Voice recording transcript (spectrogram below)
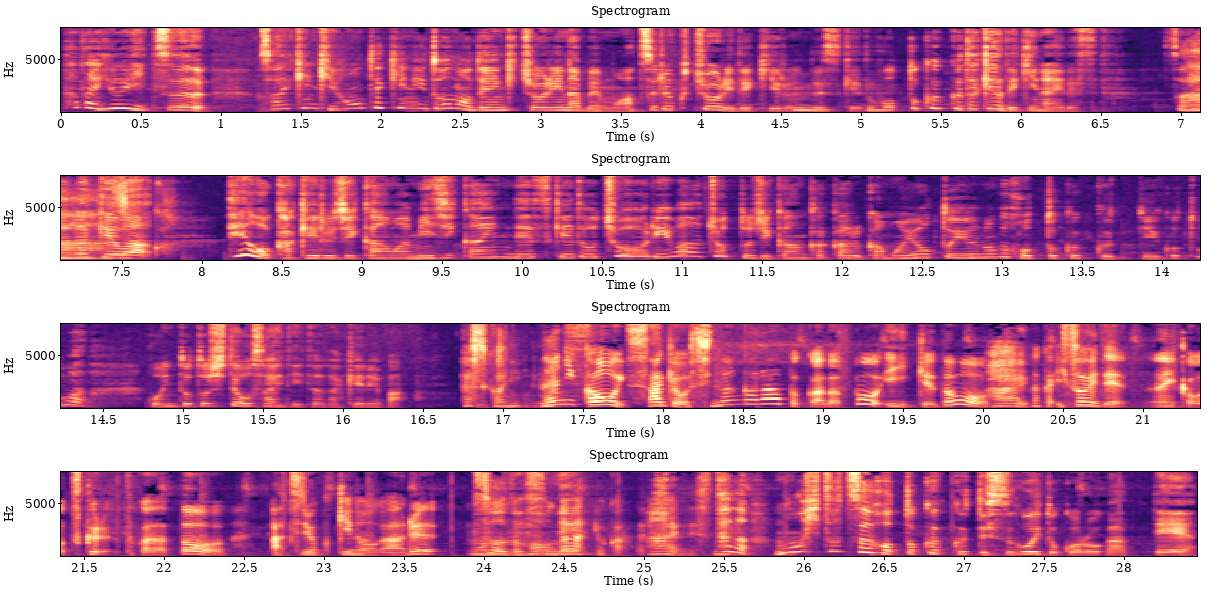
ただ唯一最近基本的にどの電気調理鍋も圧力調理できるんですけど、うん。ホットクックだけはできないですそれだけは手をかける時間は短いんですけど調理はちょっと時間かかるかもよというのがホットクックっていうことはポイントとして押さえていただければ。確かに。何かを作業しながらとかだといいけど、はい。なんか急いで何かを作るとかだと圧力機能があるものの方が良かったりすはいるんですね。ただもう一つホットクックってすごいところがあって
